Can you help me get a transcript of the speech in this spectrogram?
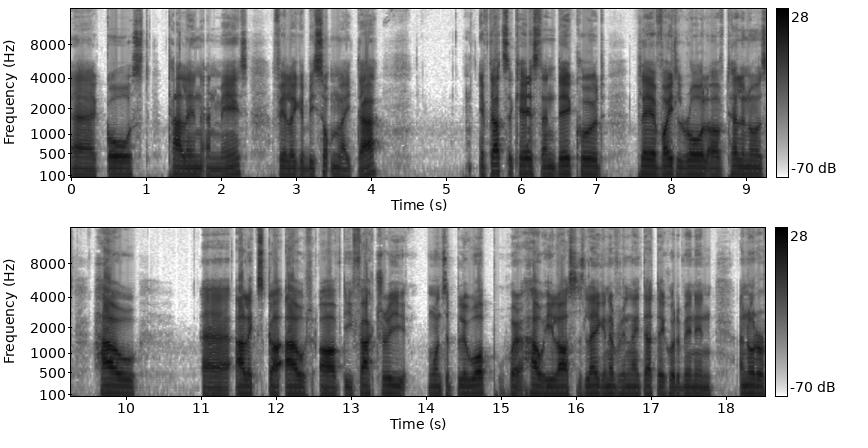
uh, Ghost, Talon, and Mace. I feel like it'd be something like that if that's the case, then they could play a vital role of telling us how uh, Alex got out of the factory once it blew up, where how he lost his leg and everything like that. They could have been in another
